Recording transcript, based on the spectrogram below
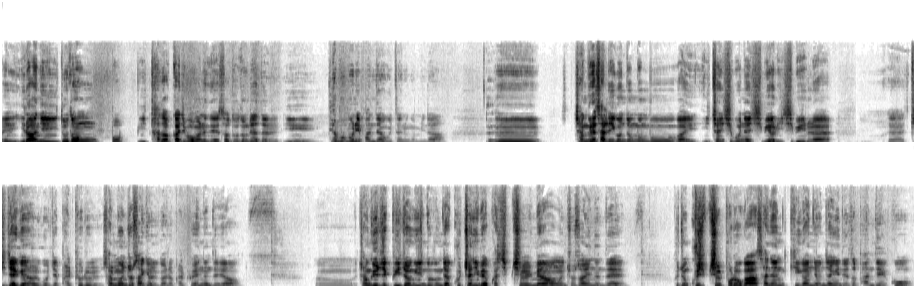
이, 이런 이 노동법 이 다섯 가지 법안에 대해서 노동자들이 대부분이 반대하고 있다는 겁니다. 네. 그 장그래 살리기 운동본부가 2015년 12월 22일 날 에, 기자회견을 열고 이제 발표를 설문조사 결과를 발표했는데요. 어, 정규직 비정규직 노동자 9,287명을 조사했는데 그중 97%가 4년 기간 연장에 대해서 반대했고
